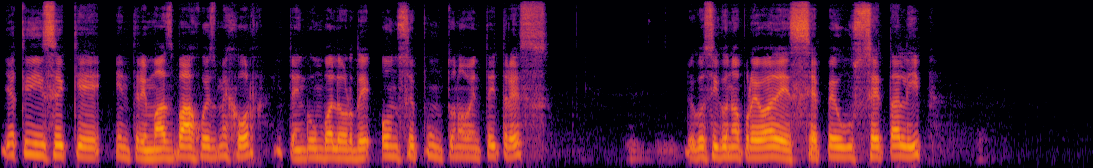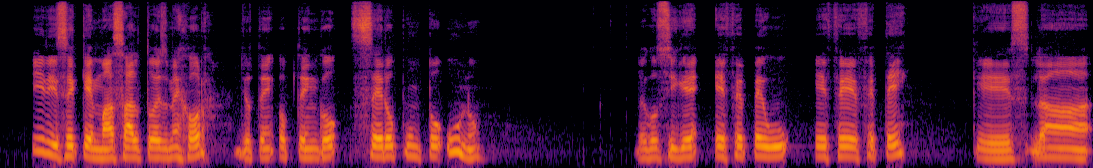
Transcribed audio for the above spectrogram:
y aquí dice que entre más bajo es mejor y tengo un valor de 11.93 Luego sigue una prueba de CPU Z-Lib. Y dice que más alto es mejor. Yo obtengo 0.1. Luego sigue FPU FFT, que es la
